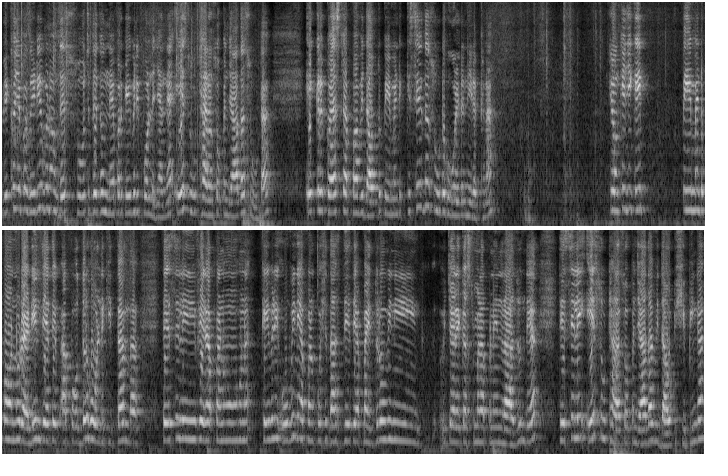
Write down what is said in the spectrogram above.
ਵੇਖੋ ਜੇ ਆਪਾਂ ਵੀਡੀਓ ਬਣਾਉਂਦੇ ਸੋਚਦੇ ਤਾਂ ਹੁੰਨੇ ਆ, ਪਰ ਕਈ ਵਾਰੀ ਭੁੱਲ ਜਾਂਦੇ ਆ ਇਹ ਸੂਟ 1850 ਦਾ ਸੂਟ ਆ। ਇੱਕ ਰਿਕੁਐਸਟ ਆਪਾਂ ਵਿਦਆਊਟ ਪੇਮੈਂਟ ਕਿਸੇ ਦਾ ਸੂਟ ਹੋਲਡ ਨਹੀਂ ਰੱਖਣਾ। ਕਿਉਂਕਿ ਜੀ ਕਈ ਪੇਮੈਂਟ ਪਾਉਣ ਨੂੰ ਰੈਡੀ ਹੁੰਦੇ ਆ ਤੇ ਆਪਾਂ ਉਧਰ ਹੋਲਡ ਕੀਤਾ ਹੁੰਦਾ। ਤੇ ਇਸ ਲਈ ਫਿਰ ਆਪਾਂ ਨੂੰ ਹੁਣ ਕਈ ਵਾਰੀ ਉਹ ਵੀ ਨਹੀਂ ਆਪਾਂ ਨੂੰ ਕੁਝ ਦੱਸਦੇ ਤੇ ਆਪਾਂ ਇਧਰੋਂ ਵੀ ਨਹੀਂ ਵਿਚਾਰੇ ਕਸਟਮਰ ਆਪਣੇ ਨਾਰਾਜ਼ ਹੁੰਦੇ ਆ, ਤੇ ਇਸੇ ਲਈ ਇਹ ਸੂਟ 1850 ਦਾ ਵਿਦਆਊਟ ਸ਼ਿਪਿੰਗ ਆ।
